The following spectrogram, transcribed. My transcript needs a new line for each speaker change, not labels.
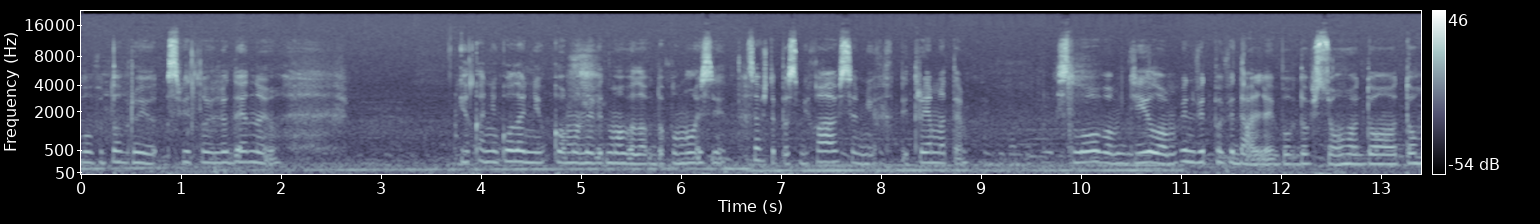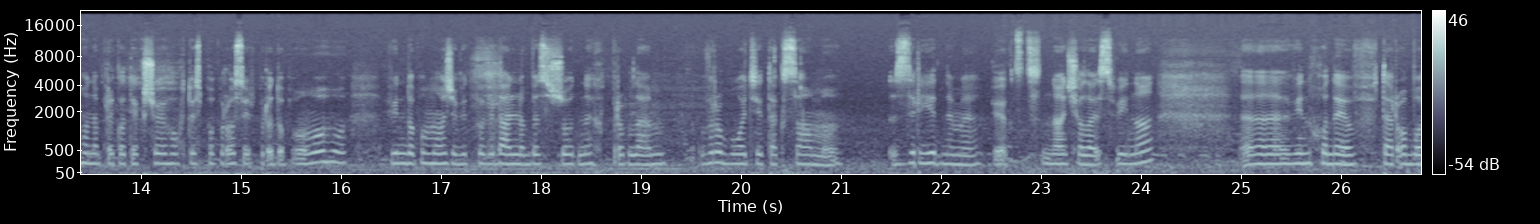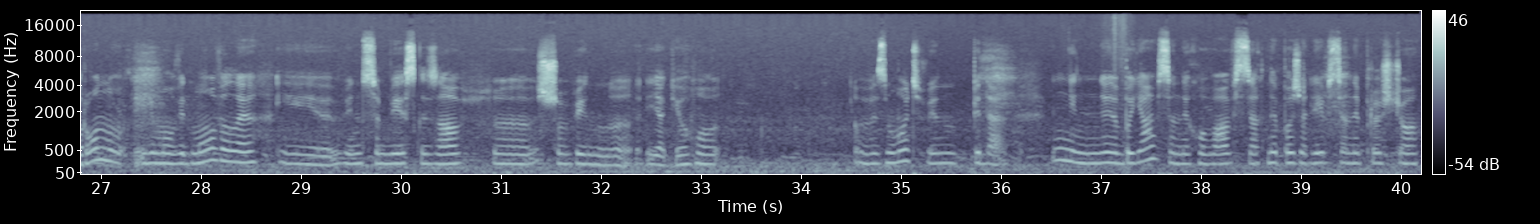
Був доброю світлою людиною, яка ніколи нікому не відмовила в допомозі. Завжди посміхався, міг підтримати словом, ділом. Він відповідальний був до всього. До того, наприклад, якщо його хтось попросить про допомогу, він допоможе відповідально без жодних проблем. В роботі так само з рідними. Як почалась війна, Він ходив в тероборону, йому відмовили, і він собі сказав, е, що він, е, як його візьмуть, він піде. Він не боявся, не ховався, не пожалівся ні про що,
